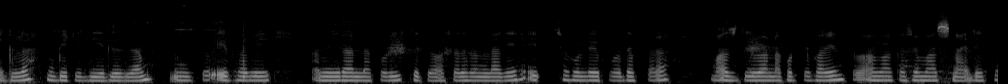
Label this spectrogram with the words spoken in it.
এগুলা বেটে দিয়ে দিলাম। তো এভাবে আমি রান্না করি, খেতে অসাধারণ লাগে। ইচ্ছা করলে আপনারা মাছ দিয়ে রান্না করতে পারেন। তো আমার কাছে মাছ নাই দেখে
